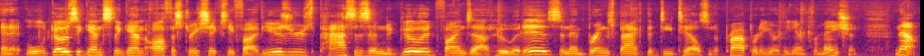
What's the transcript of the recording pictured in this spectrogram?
and it goes against, again, Office 365 users, passes in the GUID, finds out who it is, and then brings back the details and the property or the information. Now,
